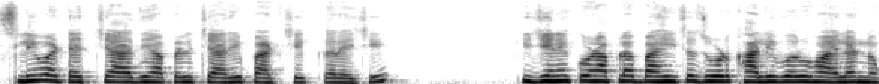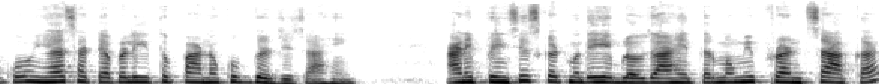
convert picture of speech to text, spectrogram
स्लीव अटॅचच्या आधी आपल्याला चारही पार्ट चेक करायचे की जेणेकरून आपला बाहीचा जोड खालीवर व्हायला नको ह्यासाठी आपल्याला इथं पाहणं खूप गरजेचं आहे. आणि प्रिन्सेस कटमध्ये हे ब्लाऊज आहे तर मग मी फ्रंटचा आकार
